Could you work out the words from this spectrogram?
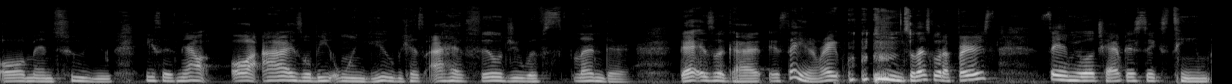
all men to you. He says, now all eyes will be on you because I have filled you with splendor. That is what God is saying, right? so let's go to first Samuel chapter 16.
